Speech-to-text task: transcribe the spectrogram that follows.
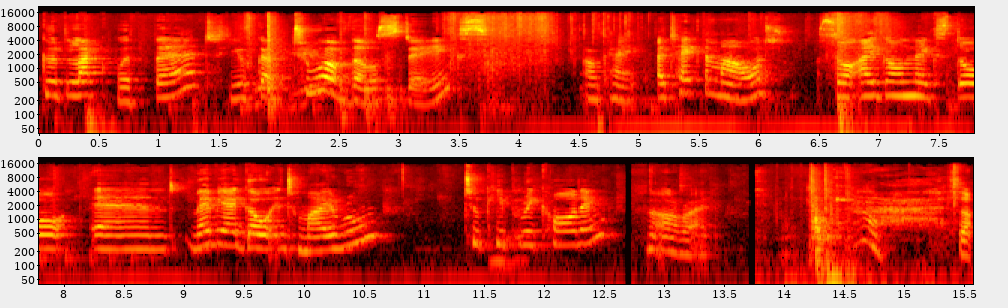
Good luck with that. You've got two of those steaks. Okay, I take them out. So I go next door and maybe I go into my room to keep recording. All right. So,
